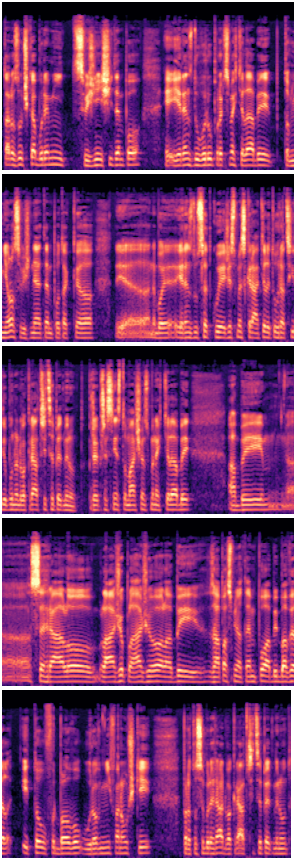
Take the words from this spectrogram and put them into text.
ta rozlučka bude mít svižnější tempo. Jeden z důvodů, proč jsme chtěli, aby to mělo svižné tempo, tak je, nebo jeden z důsledků je, že jsme zkrátili tu hrací dobu na 2x35 minut. Protože přesně s Tomášem jsme nechtěli, aby aby se hrálo lážo plážo, ale aby zápas měl tempo, aby bavil i tou fotbalovou úrovní fanoušky, proto se bude hrát 2x35 minut,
